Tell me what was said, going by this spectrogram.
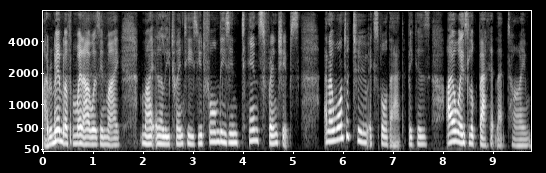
I remember from when I was in my, my early twenties, you'd form these intense friendships. And I wanted to explore that because I always look back at that time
